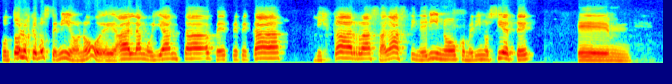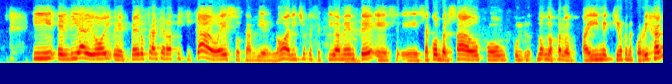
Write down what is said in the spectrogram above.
con todos los que hemos tenido, ¿no? Eh, Alan, Ollanta, PPK, Vizcarra, Sagasti, Merino, Comerino 7. Em, y el día de hoy, eh, Pedro Franque ha ratificado eso también, ¿no? Ha dicho que efectivamente eh, se ha conversado con no, no, perdón, ahí me, quiero que me corrijan,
